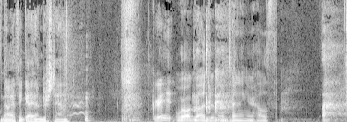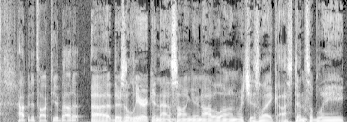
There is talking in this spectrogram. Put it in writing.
No, I think I understand. Great. We're all glad you're maintaining your health. Happy to talk to you about it. Uh, there's a lyric in that song "You're Not Alone," which is like ostensibly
